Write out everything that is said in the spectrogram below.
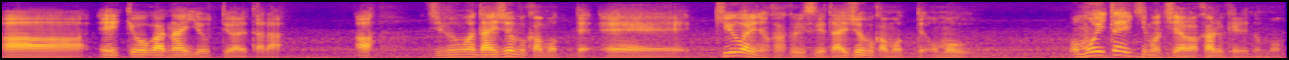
あ影響がないよって言われたらあ自分は大丈夫かもって、えー、9割の確率で大丈夫かもって思う。思いたい気持ちはわかるけれども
